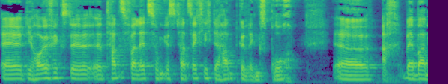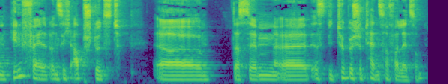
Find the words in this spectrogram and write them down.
Äh, die häufigste äh, Tanzverletzung ist tatsächlich der Handgelenksbruch äh, Ach. wenn man hinfällt und sich abstützt. Äh, das sind, äh, ist die typische Tänzerverletzung.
